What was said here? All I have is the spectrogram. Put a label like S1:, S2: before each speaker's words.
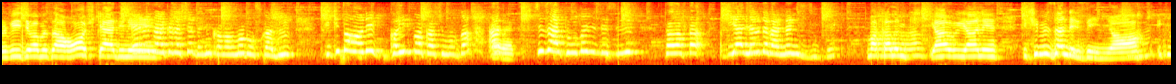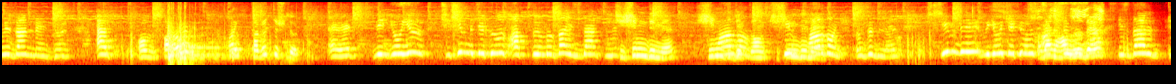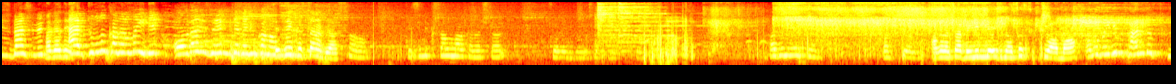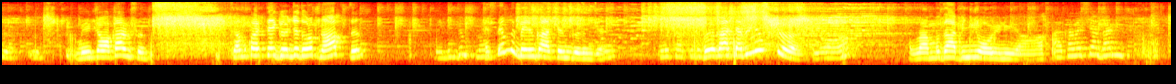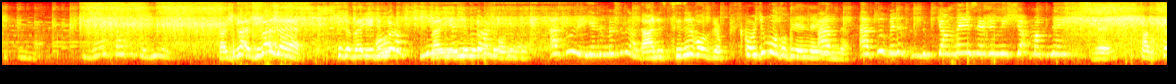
S1: arkadaşlar videomuza hoş geldiniz.
S2: Evet arkadaşlar benim kanalıma da hoş geldiniz. İki tane kayıt var karşımızda. Er-
S1: Evet.
S2: Siz Ertuğrul'dan izlesiniz. Tarafta diğerleri de benden izleyecek.
S1: Bakalım ya yani ikimizden de izleyin ya.
S2: İkimizden de izliyoruz. Er-
S1: Ay tablet düştü.
S2: evet videoyu şimdi çekiyoruz attığımızda izlersiniz.
S1: Şimdi mi? Şimdi diyecektim oğlum,
S2: Şimdi,
S1: şimdi
S2: pardon özür dilerim. Şimdi videoyu çekiyoruz.
S1: Hadi hazır de.
S2: İzler, izlersiniz.
S1: Hadi, hadi.
S2: Ertuğrul'un kanalına gidin. Oradan izleyin bir de benim kanalıma.
S1: Sesini kıssana biraz.
S2: Tamam. Sesini kısalım arkadaşlar. Şöyle saklayayım. Hadi neyse. Başlayalım.
S1: Arkadaşlar benim leg nasıl sıkıyor ama.
S2: Ama benim pen de sıkıyor.
S1: Benimkine bakar mısın? Sen bu karakteri görünce Doruk ne yaptın? Kesin mi benim karakterimi görünce? Böyle karakter bilmiyor musun?
S2: Yok.
S1: Allah'ım bu daha bilmiyor oyunu ya.
S2: Arkadaşlar ben Hmm. bu Stars'ı seviyorum.
S1: Ya güzel güzel de. Sizce ben 24 ben 724 oynuyorum.
S2: Ertuğrul yenilmesi lazım.
S1: Yani sinir bozucu, psikoloji bozuldu yeni
S2: Er,
S1: elimde.
S2: Ertuğrul benim dükkanda en sevdiğim iş yapmak ne?
S1: Ne? Tabii ki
